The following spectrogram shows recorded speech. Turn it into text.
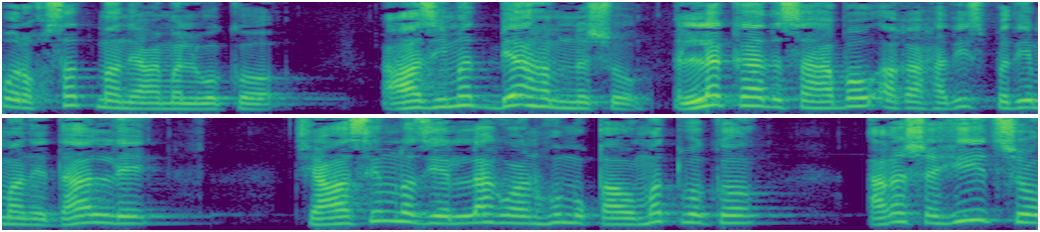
په رخصت باندي عمل وکړو عزيمت بيا هم نه شو لکه د صحابو هغه حديث په دې باندي دال دی چي عاصم رضي الله عنه مقاومت وکړو هغه شهيد شو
